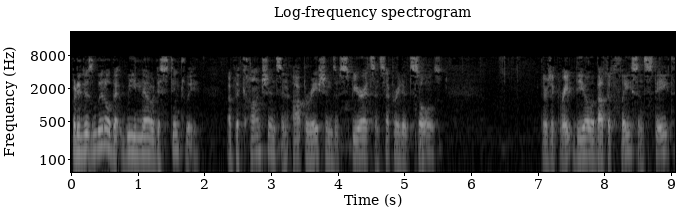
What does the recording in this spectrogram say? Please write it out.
But it is little that we know distinctly of the conscience and operations of spirits and separated souls. There's a great deal about the place and state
